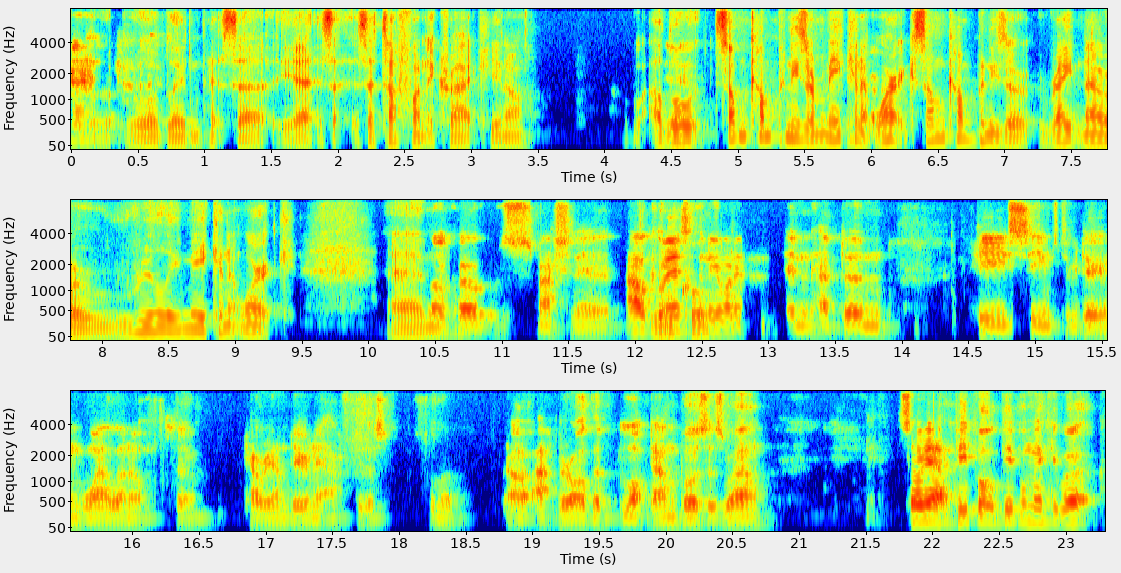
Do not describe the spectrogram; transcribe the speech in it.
ro- rollerblading, it's a yeah, it's a, it's a tough one to crack, you know. Although some companies are making it work, some companies are right now are really making it work. Um, Loco's smashing it. Alchemist, Loco. the new one in, Hebden, he seems to be doing well enough to carry on doing it after this summer, uh, after all the lockdown buzz as well. So yeah, people people make it work.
